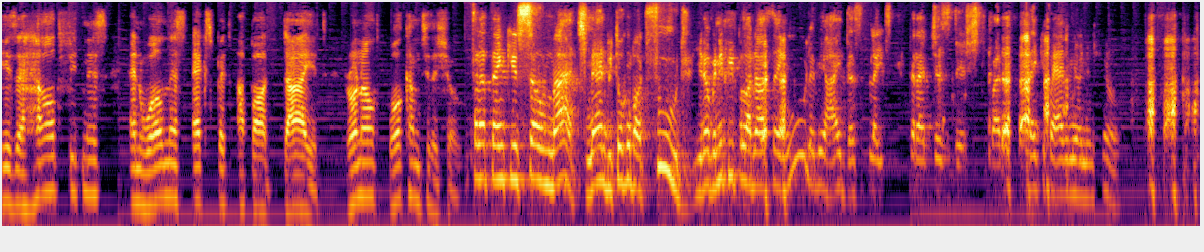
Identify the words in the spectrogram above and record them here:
He's a health, fitness, and wellness expert about diet. Ronald, welcome to the show. Philip, thank you so much. Man, we're talking about food. You know, many people are now saying, ooh, let me hide this plate that I've just dished. But thank you for having me on your show.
